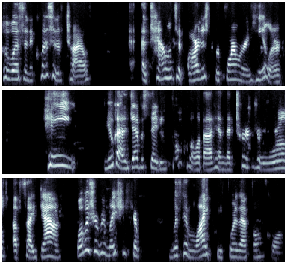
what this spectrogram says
who was an inquisitive child, a talented artist, performer, and healer, he you got a devastating phone call about him that turned your world upside down. What was your relationship with him like before that phone call?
